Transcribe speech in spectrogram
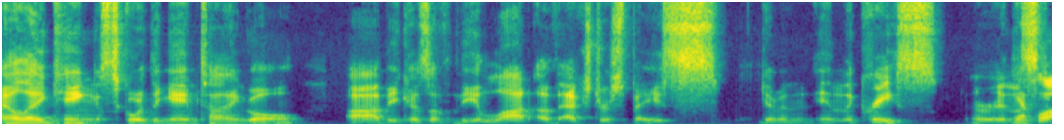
LA Kings scored the game tying goal uh, because of the lot of extra space given in the crease or in the slot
